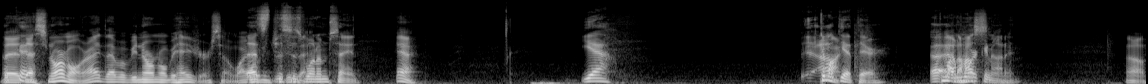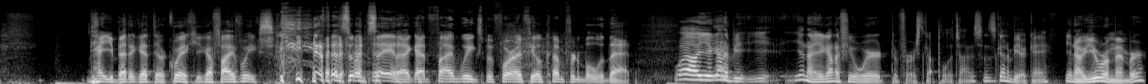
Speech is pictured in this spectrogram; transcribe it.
But Okay. That's normal, right? That would be normal behavior. So why That's this is that? what I'm saying. Yeah. Yeah. Come I'll on. get there. Uh, I'm working on it. Oh. Yeah, you better get there quick. You got five weeks. That's what I'm saying. I got five weeks before I feel comfortable with that. well, you're gonna be, you, you know, you're gonna feel weird the first couple of times. So it's gonna be okay. You know, you remember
